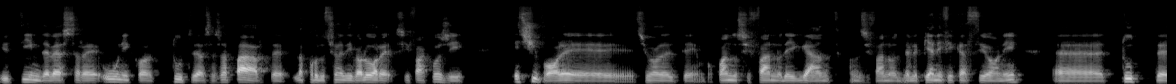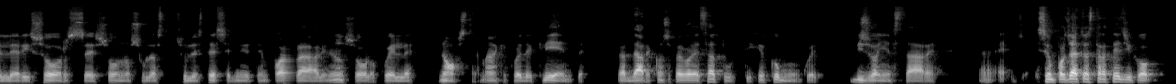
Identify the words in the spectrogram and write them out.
il team deve essere unico, tutti dalla stessa parte, la produzione di valore si fa così e ci vuole, ci vuole del tempo. Quando si fanno dei Gantt, quando si fanno delle pianificazioni, eh, tutte le risorse sono sulla, sulle stesse linee temporali, non solo quelle nostre, ma anche quelle del cliente, per dare consapevolezza a tutti che comunque bisogna stare. Eh, se un progetto è strategico,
